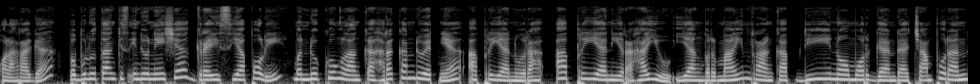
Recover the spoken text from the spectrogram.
olahraga. Pebulu tangkis Indonesia Gracia Poli mendukung langkah rekan duetnya Aprianurah Apriani Rahayu yang bermain rangkap di nomor ganda campuran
